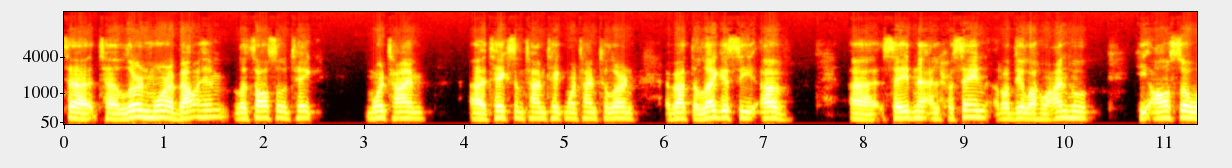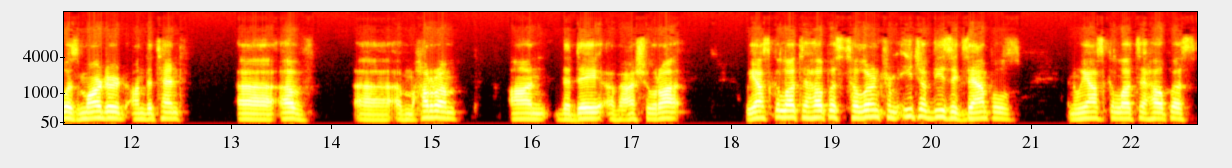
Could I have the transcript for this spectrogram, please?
to, to learn more about him. Let's also take more time, uh, take some time, take more time to learn about the legacy of uh, Sayyidina Al Hussein radiallahu anhu. He also was martyred on the 10th uh, of, uh, of Muharram on the day of Ashura. We ask Allah to help us to learn from each of these examples and we ask Allah to help us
